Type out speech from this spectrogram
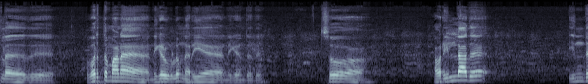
சில இது வருத்தமான நிகழ்வுகளும் நிறைய நிகழ்ந்தது. ஸோ அவர் இல்லாத இந்த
